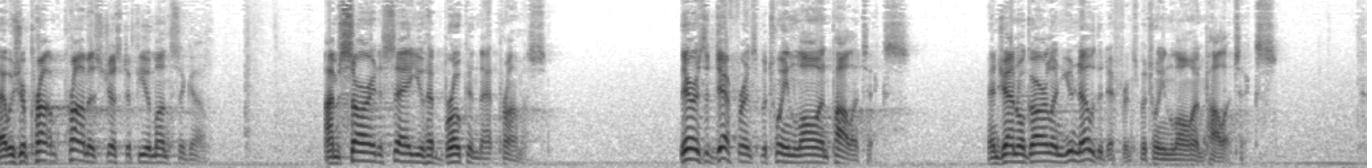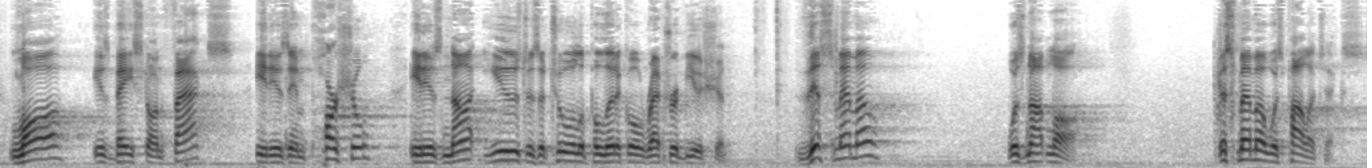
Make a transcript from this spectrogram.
That was your pro- promise just a few months ago. I'm sorry to say you have broken that promise. There is a difference between law and politics. And General Garland, you know the difference between law and politics. Law is based on facts, it is impartial, it is not used as a tool of political retribution. This memo was not law. This memo was politics.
